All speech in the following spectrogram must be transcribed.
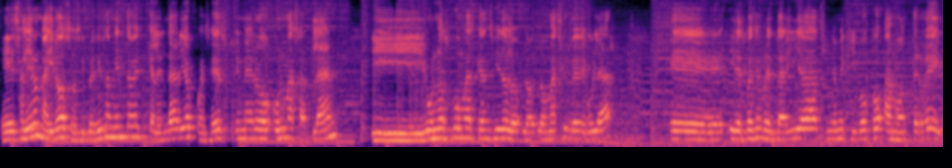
Eh, salieron airosos y precisamente el calendario pues es primero un Mazatlán y unos Pumas que han sido lo, lo, más irregular. y después enfrentaría, si no me equivoco, a Monterrey.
